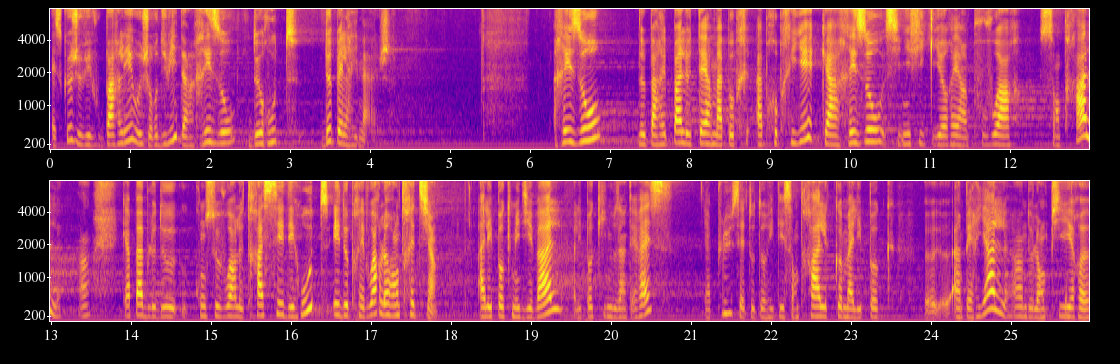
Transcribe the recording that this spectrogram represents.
Est-ce que je vais vous parler aujourd'hui d'un réseau de routes de pèlerinage? Réseau ne paraît pas le terme approprié, car réseau signifie qu'il y aurait un pouvoir central, hein, capable de concevoir le tracé des routes et de prévoir leur entretien. À l'époque médiévale, à l'époque qui nous intéresse, il n'y a plus cette autorité centrale comme à l'époque impériale hein, de l'Empire euh,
